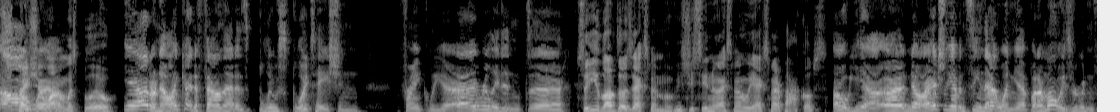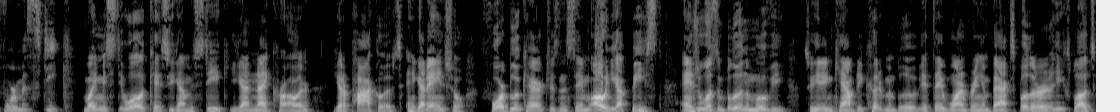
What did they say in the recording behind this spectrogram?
Oh, pretty sure wow. one of them was blue. Yeah, I don't know. I kind of found that as blue exploitation. Frankly, I really didn't. uh... So you love those X Men movies? You see the new X Men movie, X Men Apocalypse? Oh yeah, uh, no, I actually haven't seen that one yet. But I'm always rooting for Mystique. Well, Mystique, well, okay, so you got Mystique, you got Nightcrawler, you got Apocalypse, and you got Angel. Four blue characters in the same. Oh, and you got Beast. Angel wasn't blue in the movie, so he didn't count, but he could have been blue if they want to bring him back. Spoiler: he explodes.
